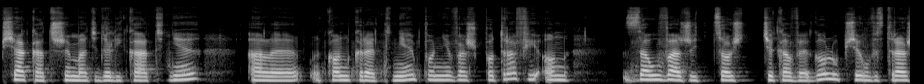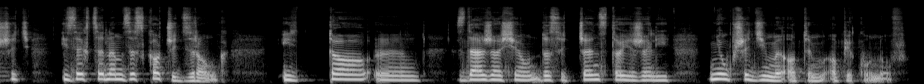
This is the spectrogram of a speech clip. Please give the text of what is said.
psiaka trzymać delikatnie, ale konkretnie, ponieważ potrafi on zauważyć coś ciekawego lub się wystraszyć i zechce nam zeskoczyć z rąk. I to y, zdarza się dosyć często, jeżeli nie uprzedzimy o tym opiekunów.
